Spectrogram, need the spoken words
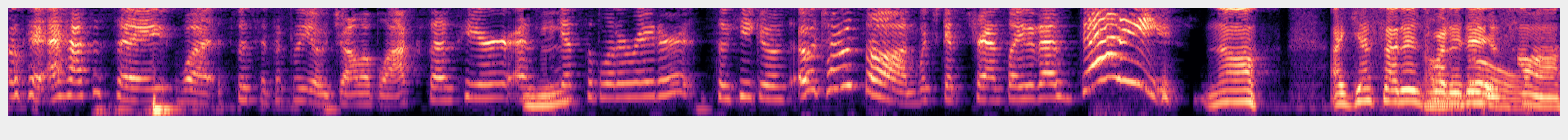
Okay, I have to say what specifically Ojama Black says here as he gets obliterator. So he goes, Otosan, which gets translated as Daddy! No, I guess that is Oh, what it is, no. huh?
